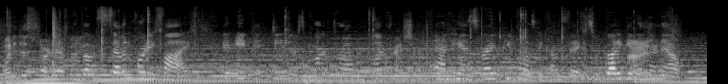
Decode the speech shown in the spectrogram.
When did this start happening? About 7:45. At 8:15, there's a marked drop in blood pressure, and his right pupil has become fixed. We've got to get in there now.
